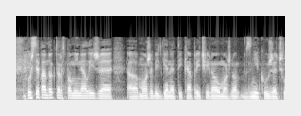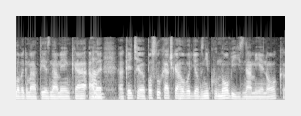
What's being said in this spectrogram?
Už ste, pán doktor, spomínali, že uh, môže byť genetika príčinou možno vzniku, že človek má tie znamienka, ale uh, keď uh, poslucháčka hovorí o vzniku nových znamienok uh,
